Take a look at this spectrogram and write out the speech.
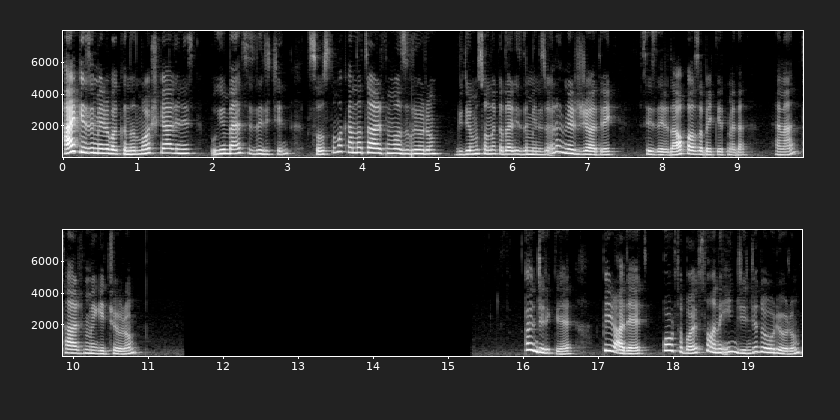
Herkese merhaba kanalıma hoş geldiniz. Bugün ben sizler için soslu makarna tarifimi hazırlıyorum. Videomu sonuna kadar izlemenizi önemli rica ederek sizleri daha fazla bekletmeden hemen tarifime geçiyorum. Öncelikle bir adet orta boy soğanı ince ince doğruyorum.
